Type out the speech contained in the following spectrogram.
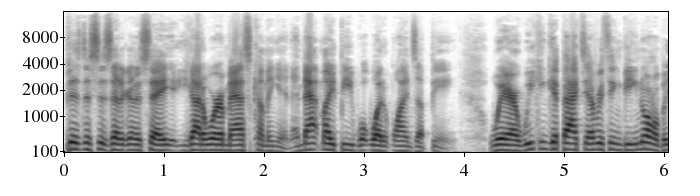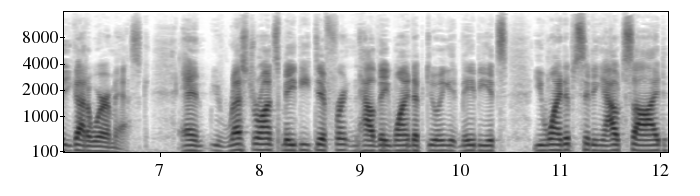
businesses that are going to say you got to wear a mask coming in, and that might be what, what it winds up being, where we can get back to everything being normal, but you got to wear a mask. And restaurants may be different and how they wind up doing it. Maybe it's you wind up sitting outside.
